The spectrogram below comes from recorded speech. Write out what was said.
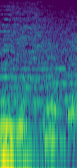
うん。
